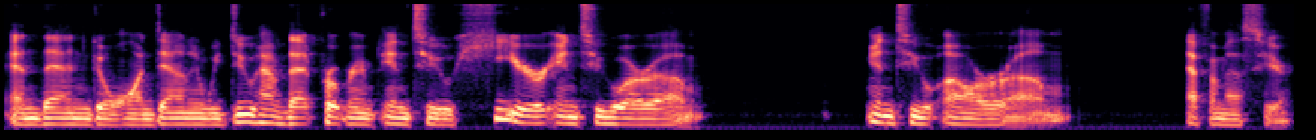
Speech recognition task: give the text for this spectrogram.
and then go on down. And we do have that programmed into here, into our, um, into our um, FMS here.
